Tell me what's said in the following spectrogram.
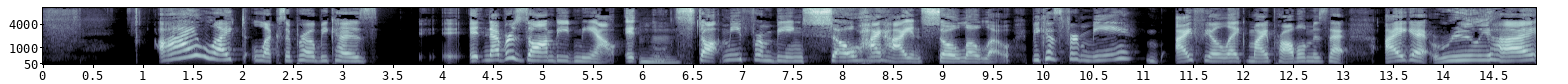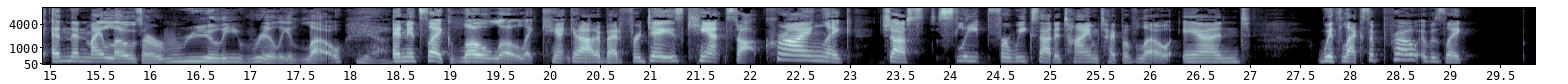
I liked Lexapro because it, it never zombied me out. It Mhm. stopped me from being so high high and so low low. Because for me, I feel like my problem is that I get really high and then my lows are really really low. Yeah. And it's like low, low, like can't get out of bed for days, can't stop crying, like just sleep for weeks at a time type of low. And with Lexapro, it was like,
